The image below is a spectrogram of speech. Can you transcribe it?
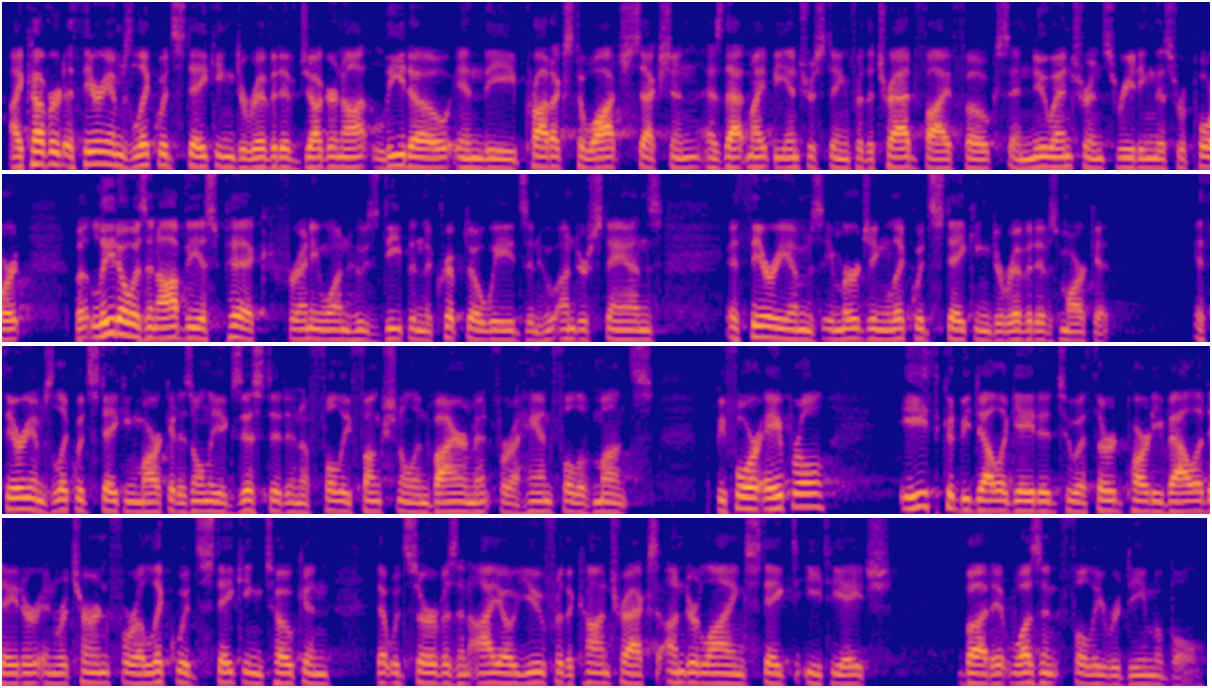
I covered Ethereum's liquid staking derivative juggernaut Lido in the products to watch section, as that might be interesting for the TradFi folks and new entrants reading this report. But Lido is an obvious pick for anyone who's deep in the crypto weeds and who understands Ethereum's emerging liquid staking derivatives market. Ethereum's liquid staking market has only existed in a fully functional environment for a handful of months. Before April, ETH could be delegated to a third party validator in return for a liquid staking token that would serve as an IOU for the contract's underlying staked ETH, but it wasn't fully redeemable.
